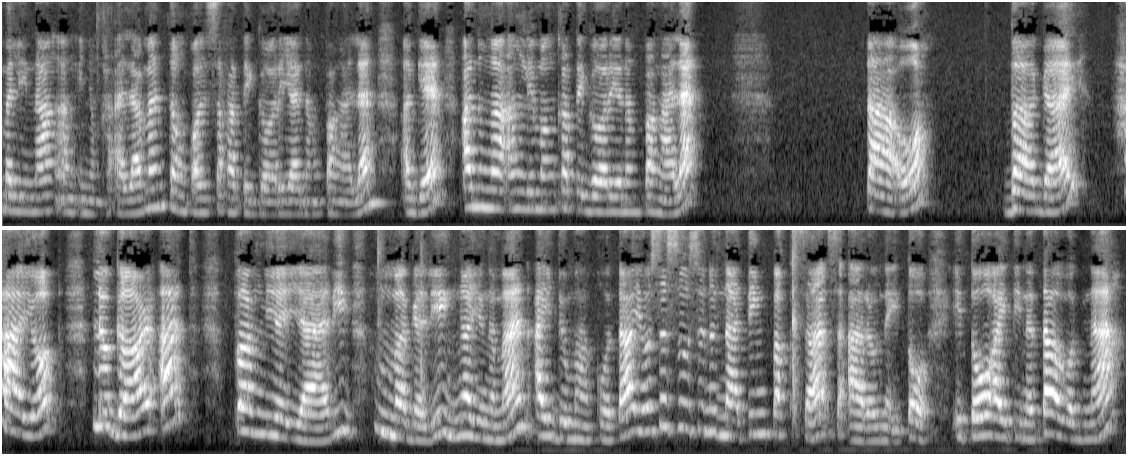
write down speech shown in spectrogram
malinang ang inyong kaalaman tungkol sa kategorya ng pangalan. Again, ano nga ang limang kategorya ng pangalan? Tao, bagay, hayop, lugar, at pangyayari. Magaling! Ngayon naman ay dumako tayo sa susunod nating paksa sa araw na ito. Ito ay tinatawag na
